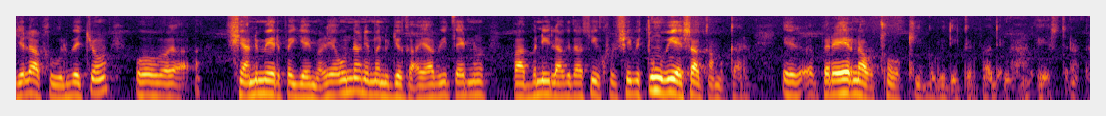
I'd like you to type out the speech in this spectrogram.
ਜ਼ਿਲ੍ਹਾ ਫੂਲ ਵਿੱਚੋਂ। ਉਹ ਅ, 96 ਰੁਪਏ ਮਿਲੇ। ਉਹਨਾਂ ਨੇ ਮੈਨੂੰ ਜਗਾਇਆ ਵੀ ਤੈਨੂੰ ਪੱਬ ਨਹੀਂ ਲੱਗਦਾ ਸੀ ਖੁਸ਼ੀ ਵੀ ਤੂੰ ਵੀ ਐਸਾ ਕੰਮ ਕਰ। ਇਹ ਪ੍ਰੇਰਨਾ ਉੱਥੋਂ ਔਖੀ ਗੁਰੂ ਦੀ ਕਿਰਪਾ ਦੇ ਨਾਲ ਇਸ ਤਰ੍ਹਾਂ ਦਾ।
